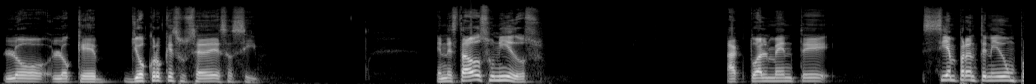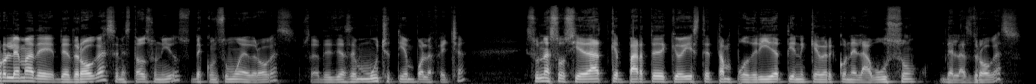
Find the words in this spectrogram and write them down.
lo, lo que yo creo que sucede es así. En Estados Unidos, actualmente siempre han tenido un problema de, drogas en Estados Unidos, de consumo de drogas, o sea, desde hace mucho tiempo a la fecha. Es una sociedad que parte de que hoy esté tan podrida tiene que ver con el abuso de las drogas.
